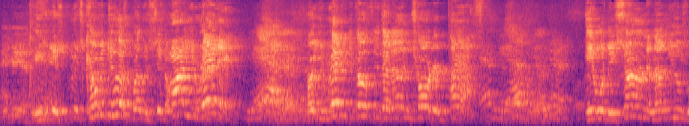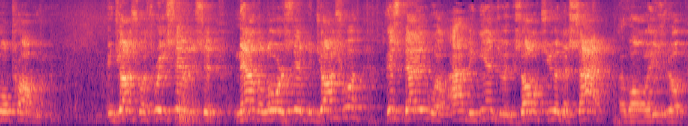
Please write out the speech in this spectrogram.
Amen. it's, it's, coming to us, brothers and sisters. Are you ready? Yes. Are you ready to go through that uncharted path? Yes. He will discern an unusual problem. In Joshua 3 7, it says, Now the Lord said to Joshua, this day will I begin to exalt you in the sight of all Israel,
